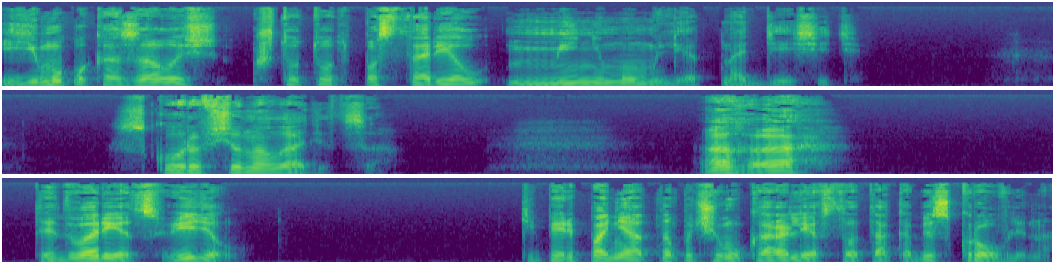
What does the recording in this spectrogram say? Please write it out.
и ему показалось, что тот постарел минимум лет на десять. Скоро все наладится. — Ага. Ты дворец видел? Теперь понятно, почему королевство так обескровлено.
